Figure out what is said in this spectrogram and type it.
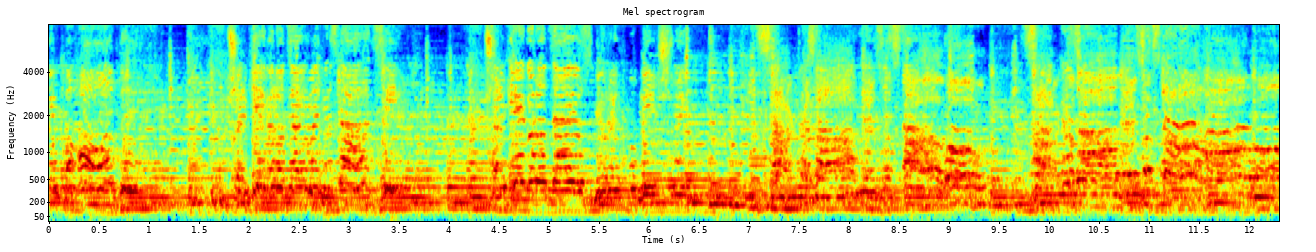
rodzaju pochodów, wszelkiego rodzaju manifestacji Wszelkiego rodzaju zbiórek publicznych Zakazane zostało, zakazane zostało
